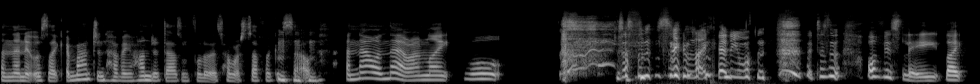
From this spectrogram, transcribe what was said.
And then it was like, "Imagine having 100,000 followers, how much stuff I could sell." and now I'm there, I'm like, "Well, it doesn't seem like anyone it doesn't obviously like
